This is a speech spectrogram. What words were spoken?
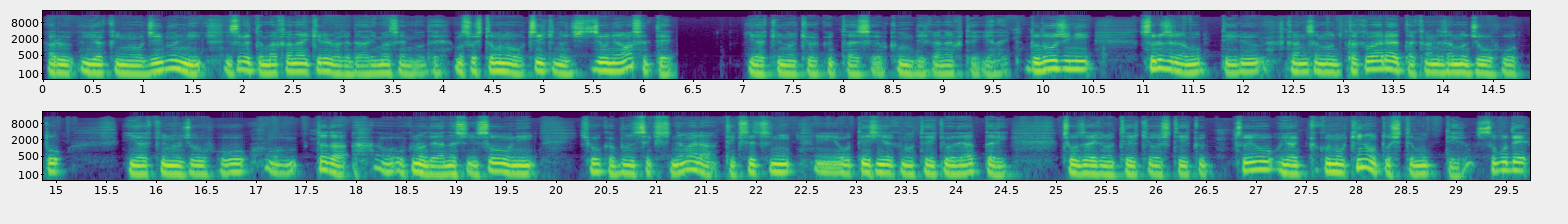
ある医薬品を十分に全て賄いきれるわけではありませんので、まあ、そうしたものを地域の実情に合わせて、医薬品の教育体制を組んでいかなくてはいけない。と同時に、それぞれが持っている患者さんの、蓄えられた患者さんの情報と、医薬品の情報をただ置くのではなしに相互に評価分析しながら適切に、大手医薬の提供であったり、調剤薬の提供をしていく。それを薬局の機能として持っている。そこで、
